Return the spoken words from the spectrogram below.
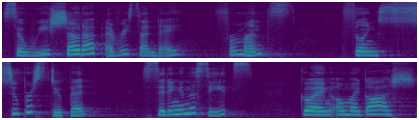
So we showed up every Sunday for months, feeling super stupid, sitting in the seats, going, oh my gosh,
